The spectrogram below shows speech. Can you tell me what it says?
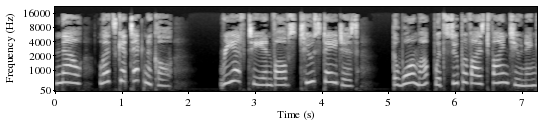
Now, let's get technical. REFT involves two stages, the warm-up with supervised fine-tuning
